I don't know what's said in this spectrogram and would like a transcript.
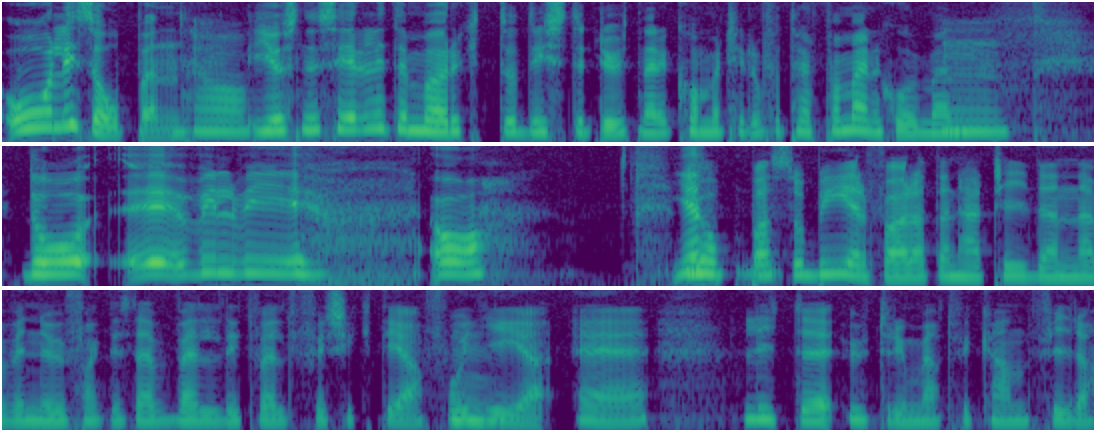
all is open. Ja. Just nu ser det lite mörkt och dystert ut när det kommer till att få träffa människor men Mm. då eh, vill vi... Ja. Vi Jag- hoppas och ber för att den här tiden när vi nu faktiskt är väldigt, väldigt försiktiga får Mm. ge eh, lite utrymme att vi kan fira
